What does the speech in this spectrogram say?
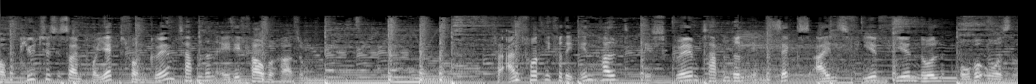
Computers ist ein Projekt von Graham Tappenden EDV Beratung. Verantwortlich für den Inhalt ist Graham Tappenden in 61440 Oberursel.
